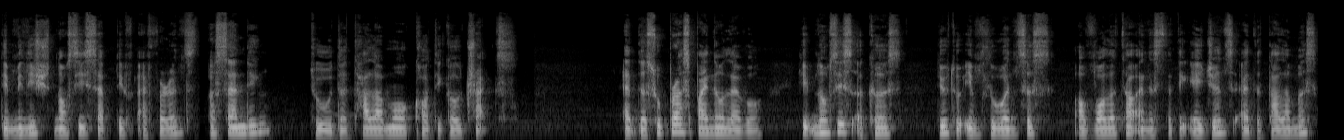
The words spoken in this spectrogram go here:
diminish nociceptive afferents ascending to the thalamocortical tracts. At the supraspinal level, hypnosis occurs due to influences of volatile anesthetic agents at the thalamus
